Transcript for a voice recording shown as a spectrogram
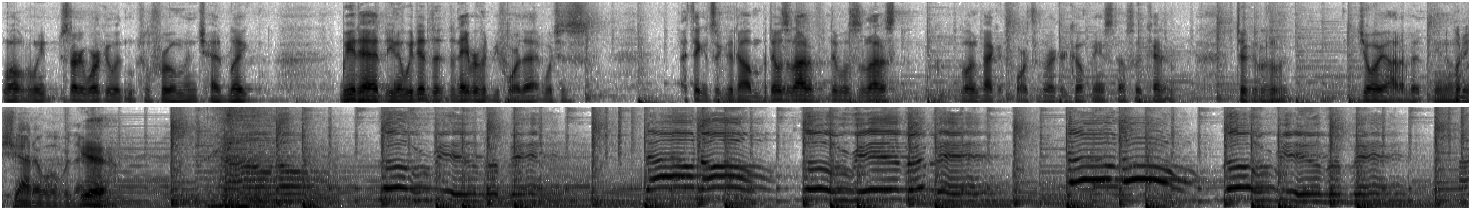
well we started working with Phil Froom and Tchad Blake. We had had, you know, we did the, the neighborhood before that, which is, I think it's a good album. But there was a lot of there was a lot of going back and forth with the record company and stuff, so it kind of took a little joy out of it, you know. Put a shadow over that. Yeah. Down on the riverbed, down on the riverbed, I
